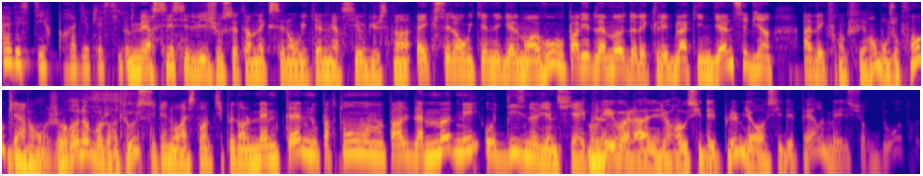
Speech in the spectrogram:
investir pour Radio Classique. Merci Sylvie, je vous souhaite un excellent week-end. Merci Augustin. Excellent week-end également à vous. Vous parliez de la mode avec les Black Indians. C'est bien avec Franck Ferrand. Bonjour Franck. Bonjour Renaud, bonjour à tous. Eh bien, nous restons un petit peu dans le même thème. Nous partons parler de la mais au 19e siècle. Oui, voilà, il y aura aussi des plumes, il y aura aussi des perles, mais sur d'autres...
